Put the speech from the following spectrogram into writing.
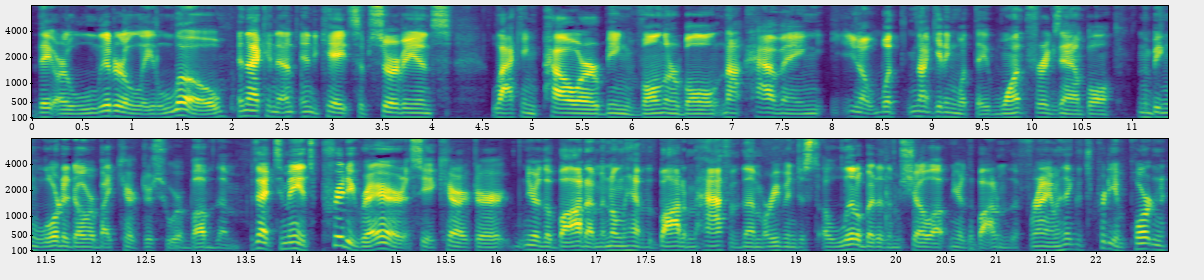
They are literally low, and that can indicate subservience, lacking power, being vulnerable, not having, you know, what not getting what they want, for example, and being lorded over by characters who are above them. In fact, to me, it's pretty rare to see a character near the bottom and only have the bottom half of them or even just a little bit of them show up near the bottom of the frame. I think it's pretty important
